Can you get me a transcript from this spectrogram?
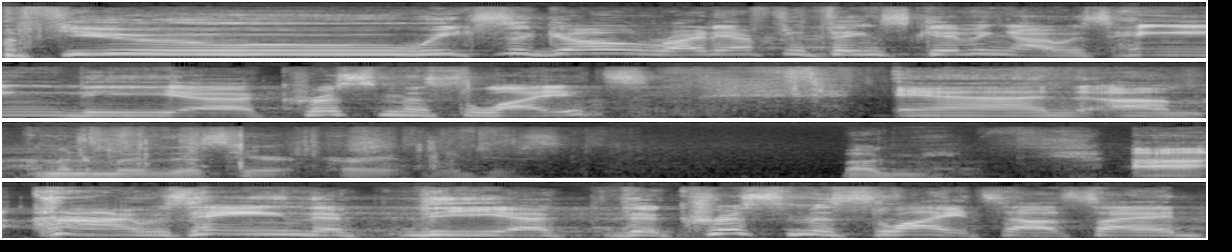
a few weeks ago, right after Thanksgiving, I was hanging the uh, Christmas lights. And um, I'm going to move this here. All right, we'll just bug me. Uh, I was hanging the, the, uh, the Christmas lights outside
